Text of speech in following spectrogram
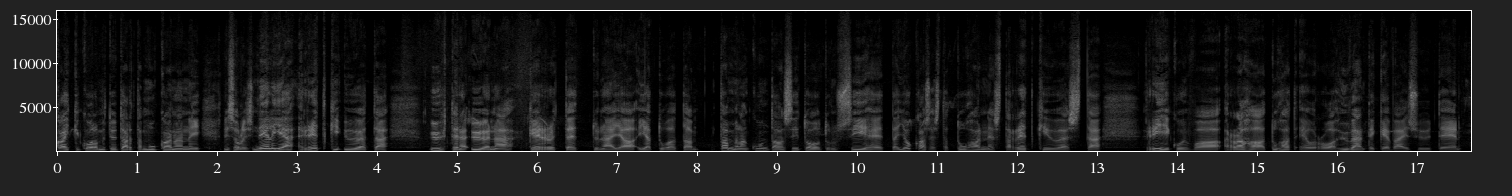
kaikki kolme tytärtä mukana, niin, niin se olisi neljä retkiyötä yhtenä yönä kerrytettynä. Ja, ja tuota, Tammelan kunta on sitoutunut siihen, että jokaisesta tuhannesta retkiyöstä riihikuivaa rahaa tuhat euroa hyvän tekeväisyyteen –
